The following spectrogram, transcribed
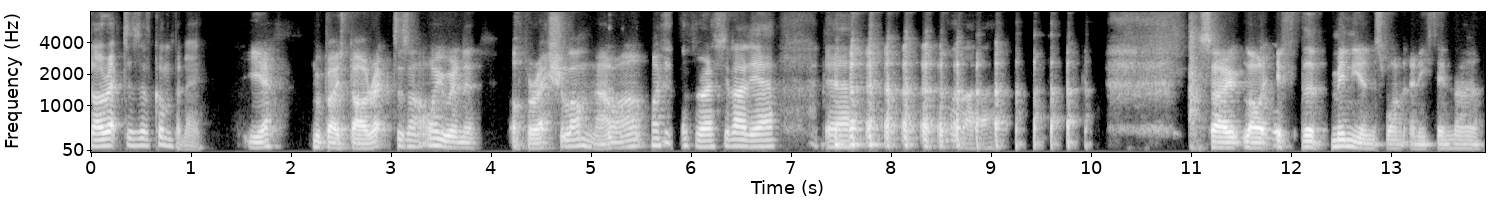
Directors of company. Yeah, we're both directors, aren't we? We're in the upper echelon now, aren't we? Upper echelon, yeah, yeah. so, like, if the minions want anything, uh,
